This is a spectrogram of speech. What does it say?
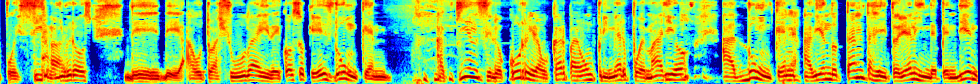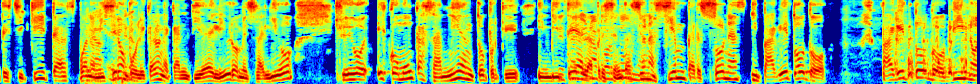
poesía, libros de, de autoayuda y de cosas que es Duncan. ¿A quién se le ocurre ir a buscar para un primer poemario a Duncan, habiendo tantas editoriales independientes, chiquitas? Bueno, me hicieron publicar una cantidad de libros, me salió. Yo digo, es como un casamiento porque invité a la presentación a 100 personas y pagué todo. Pagué todo, vino,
